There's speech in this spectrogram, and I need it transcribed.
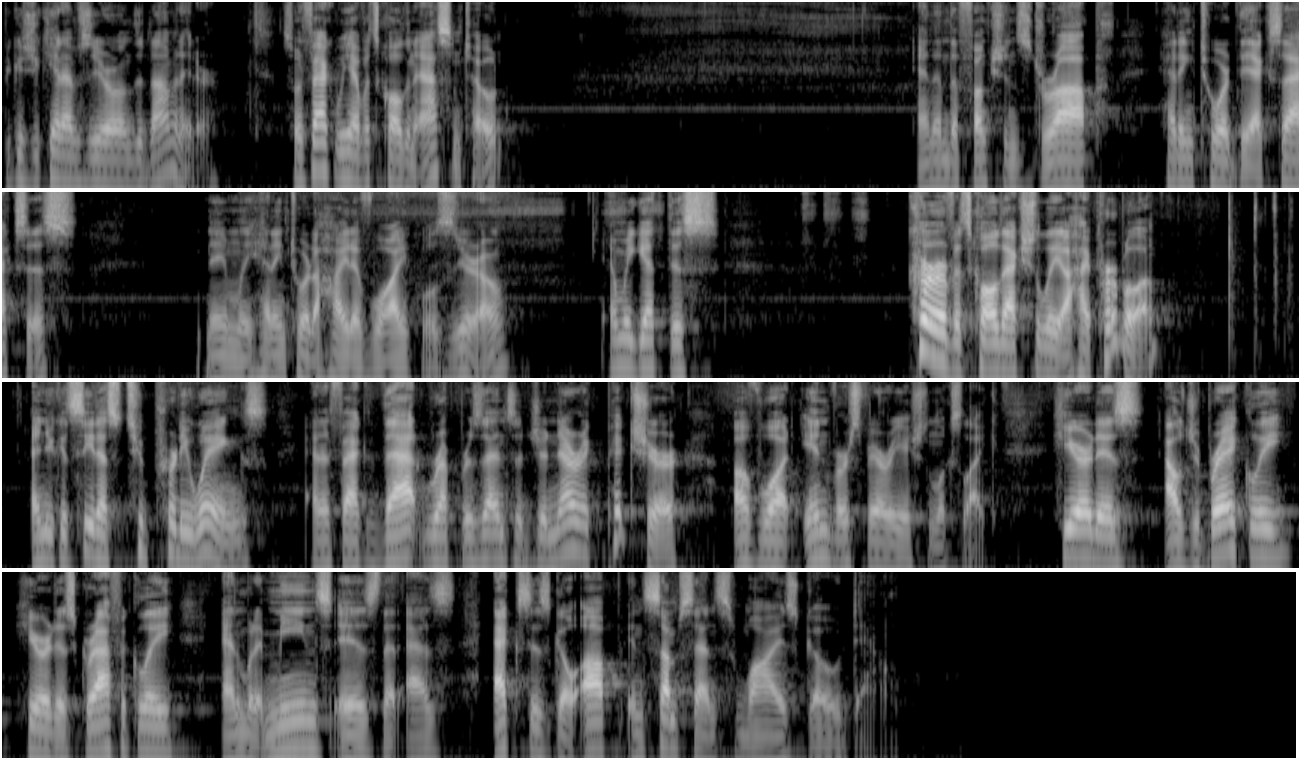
because you can't have 0 in the denominator. So in fact, we have what's called an asymptote. And then the functions drop heading toward the x-axis, namely heading toward a height of y equals 0. And we get this curve that's called actually a hyperbola. And you can see it has two pretty wings. And in fact, that represents a generic picture of what inverse variation looks like. Here it is algebraically, here it is graphically, and what it means is that as x's go up, in some sense, y's go down.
